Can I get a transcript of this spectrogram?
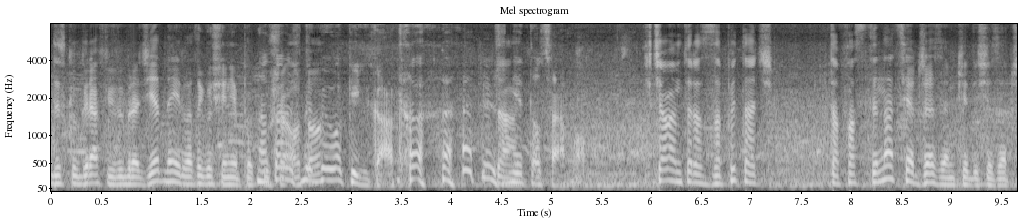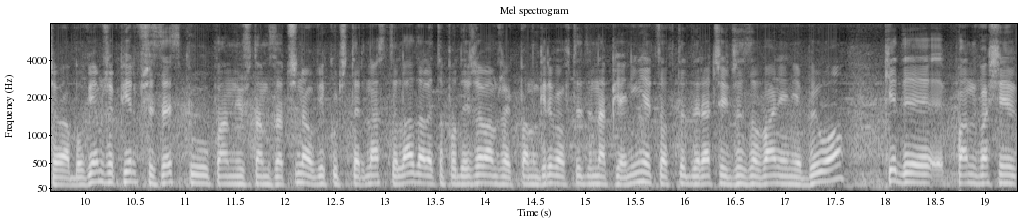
dyskografii wybrać jednej, dlatego się nie No pokuszę to o już by to. było kilka. To Tak. nie to samo. Chciałem teraz zapytać, ta fascynacja jazzem kiedy się zaczęła, bo wiem, że pierwszy zespół Pan już tam zaczynał w wieku 14 lat, ale to podejrzewam, że jak Pan grywał wtedy na pianinie, to wtedy raczej jazzowanie nie było. Kiedy Pan właśnie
